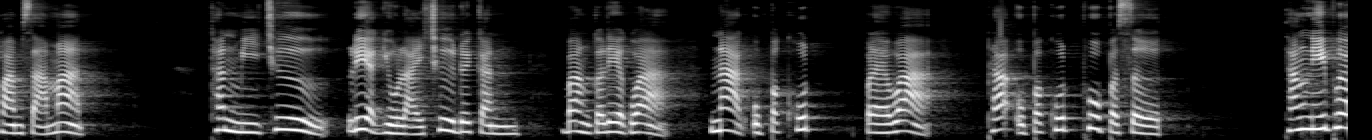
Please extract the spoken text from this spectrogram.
ความสามารถ ท่านมีชื่อเรียกอยู่หลายชื่อด้วยกัน บ้างก็เรียกว่า นาคอุปคุตแปลว่า พระอุปคุตผู้ประเสริฐ ทั้งนี้เพื่อ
